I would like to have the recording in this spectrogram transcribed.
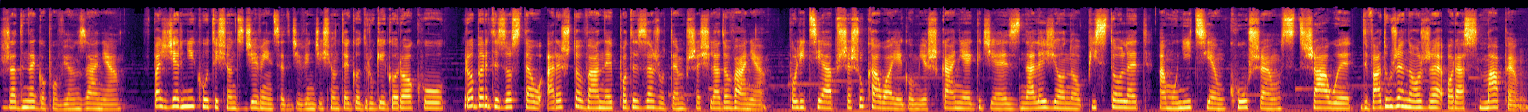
żadnego powiązania. W październiku 1992 roku Robert został aresztowany pod zarzutem prześladowania. Policja przeszukała jego mieszkanie, gdzie znaleziono pistolet, amunicję, kuszę, strzały, dwa duże noże oraz mapę,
